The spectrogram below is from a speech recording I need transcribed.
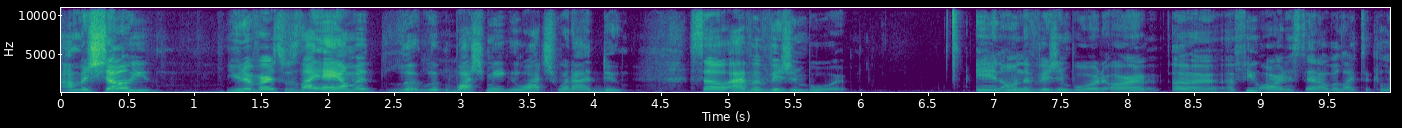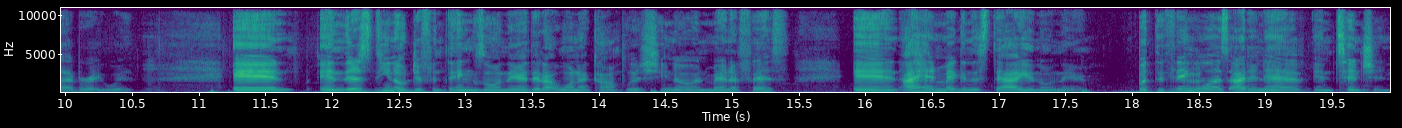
I'm gonna show you. Universe was like, hey, I'm gonna look, look, watch me, watch what I do. So I have a vision board, and on the vision board are uh, a few artists that I would like to collaborate with, and and there's you know different things on there that I want to accomplish, you know, and manifest. And I had Megan Thee Stallion on there, but the thing was, I didn't have intention.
